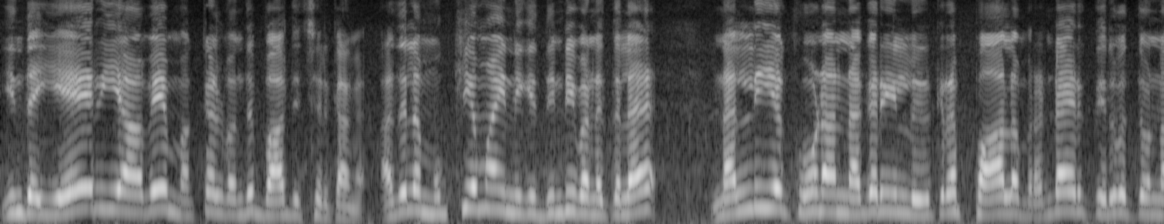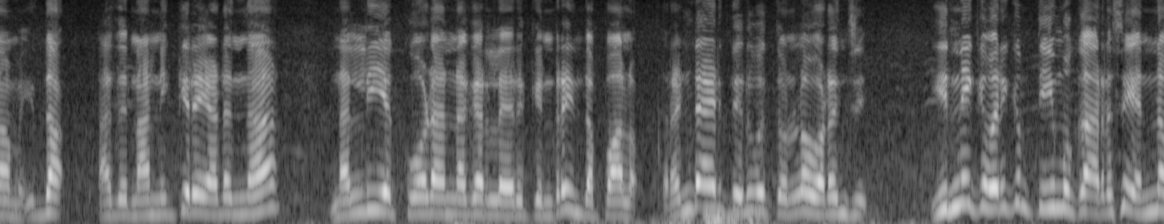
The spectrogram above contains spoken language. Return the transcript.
இந்த ஏரியாவே மக்கள் வந்து பாதிச்சிருக்காங்க. அதில் முக்கியமாக இன்னைக்கு திண்டிவனத்தில் நல்லிய கோணா நகரில் இருக்கிற பாலம் ரெண்டாயிரத்தி இருபத்தொன்னாம் இதுதான் அது நான் நிற்கிற இடம்தான் நல்லிய கோடான் நகரில் இருக்கின்ற இந்த பாலம். ரெண்டாயிரத்தி இருபத்தொன்னில் உடஞ்சி. இன்னைக்கு வரைக்கும் திமுக அரசு என்ன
